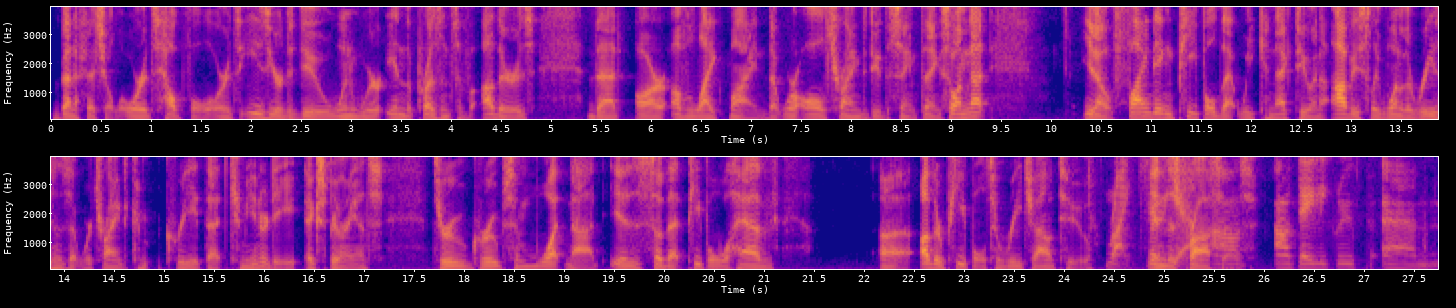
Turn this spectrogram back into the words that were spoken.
beneficial or it's helpful or it's easier to do when we're in the presence of others that are of like mind, that we're all trying to do the same thing. So I'm not you know, finding people that we connect to. And obviously, one of the reasons that we're trying to com- create that community experience through groups and whatnot is so that people will have uh, other people to reach out to right so, in this yeah, process. Our, our daily group. Um,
